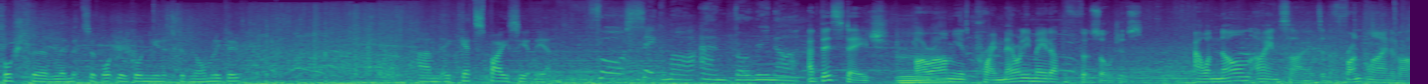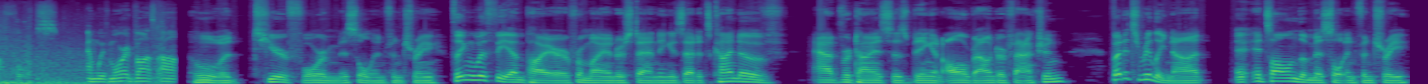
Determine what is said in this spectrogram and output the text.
push the limits of what your gun units could normally do. And it gets spicy at the end. For Sigmar and Verena. At this stage, our army is primarily made up of foot soldiers. Our Nuln Ironsides are the front line of our force, and with more advanced armor Oh, a tier 4 missile infantry. Thing with the Empire, from my understanding, is that it's kind of advertised as being an all rounder faction, but it's really not. It's all in the missile infantry,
